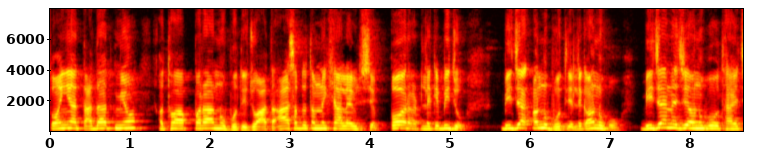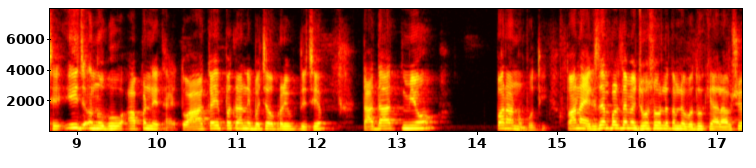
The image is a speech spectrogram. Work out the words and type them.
તો અહીંયા તાદાત્મ્ય અથવા પરાનુભૂતિ, જો આ આ શબ્દ તમને ખ્યાલ આવી જશે. પર એટલે કે બીજું, બીજા અનુભૂતિ એટલે કે અનુભવ. બીજાને જે અનુભવ થાય છે એ જ અનુભવ આપણને થાય. તો આ કઈ પ્રકારની બચાવ પ્રયુક્તિ છે? તાદાત્મ્ય પરાનુભૂતિ. તો આના એક્ઝામ્પલ તમે જોશો એટલે તમને વધુ ખ્યાલ આવશે.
